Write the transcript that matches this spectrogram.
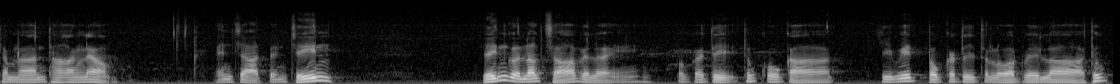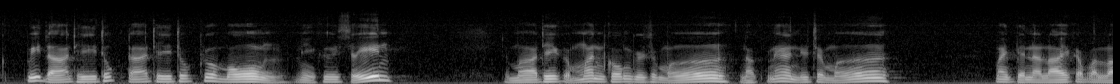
ชำนาญทางแล้วเป็นศาสตร์เป็นศีลศีลก็รักษาไปเลย ปกติทุกโอกาสชีวิตปกติตลอดเวลาทุก วินาทีทุกนาทีทุกชั่วโมง นี่คือศีลสมาธิก็มั่นคงอยู่เสมอ หนักแน่นอยู่เสมอ ไม่เป็นอะไรกับอะไร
